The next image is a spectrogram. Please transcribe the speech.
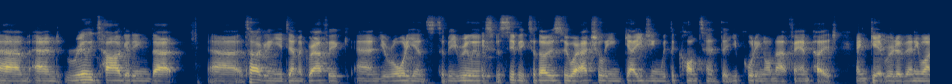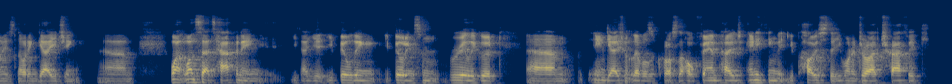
um, and really targeting that. Uh, targeting your demographic and your audience to be really specific to those who are actually engaging with the content that you're putting on that fan page and get rid of anyone who's not engaging. Um, once that's happening, you know you're building you're building some really good um, engagement levels across the whole fan page. Anything that you post that you want to drive traffic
